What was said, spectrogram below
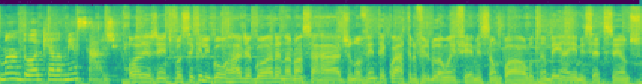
mandou aquela mensagem. Olha, gente, você que ligou o rádio agora na nossa rádio 94,1 FM São Paulo, também a M700.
